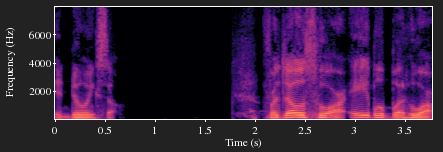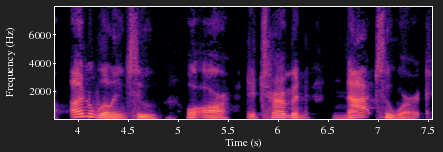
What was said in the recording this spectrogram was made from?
in doing so For those who are able but who are unwilling to or are determined not to work,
